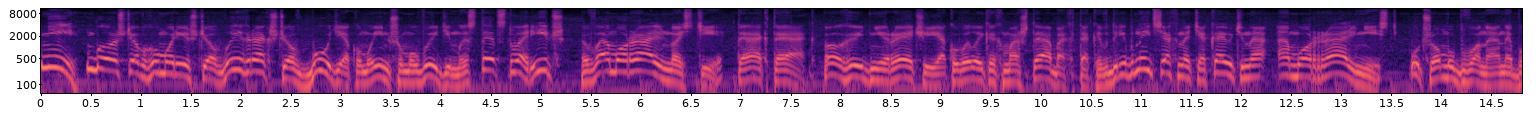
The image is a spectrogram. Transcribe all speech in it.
Ні, бо що в гуморі, що в іграх, що в будь-якому іншому виді мистецтва річ в аморальності. Так, так, огидні речі, як у великих масштабах, так і в дрібницях натякають на аморальність, у чому б вона не була.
